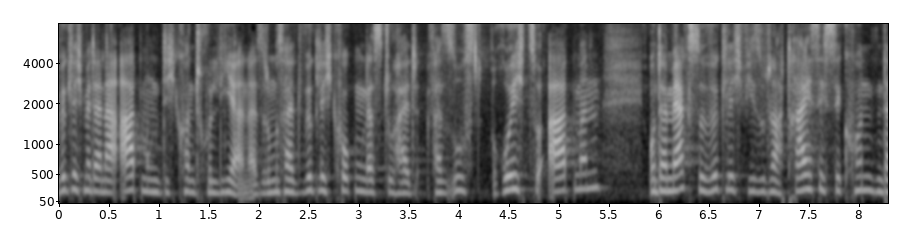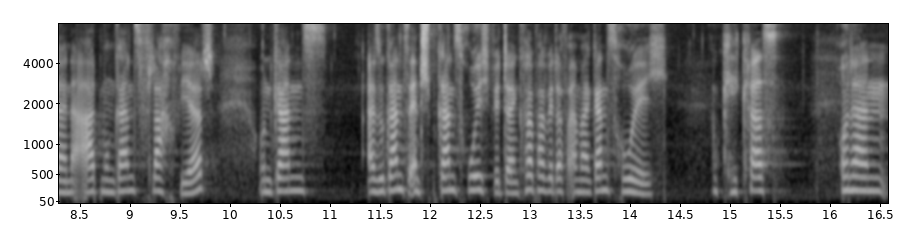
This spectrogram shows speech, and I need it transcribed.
wirklich mit deiner Atmung dich kontrollieren. Also du musst halt wirklich gucken, dass du halt versuchst, ruhig zu atmen. Und dann merkst du wirklich, wie so nach 30 Sekunden deine Atmung ganz flach wird und ganz, also ganz, ganz ruhig wird. Dein Körper wird auf einmal ganz ruhig. Okay, krass. Und dann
